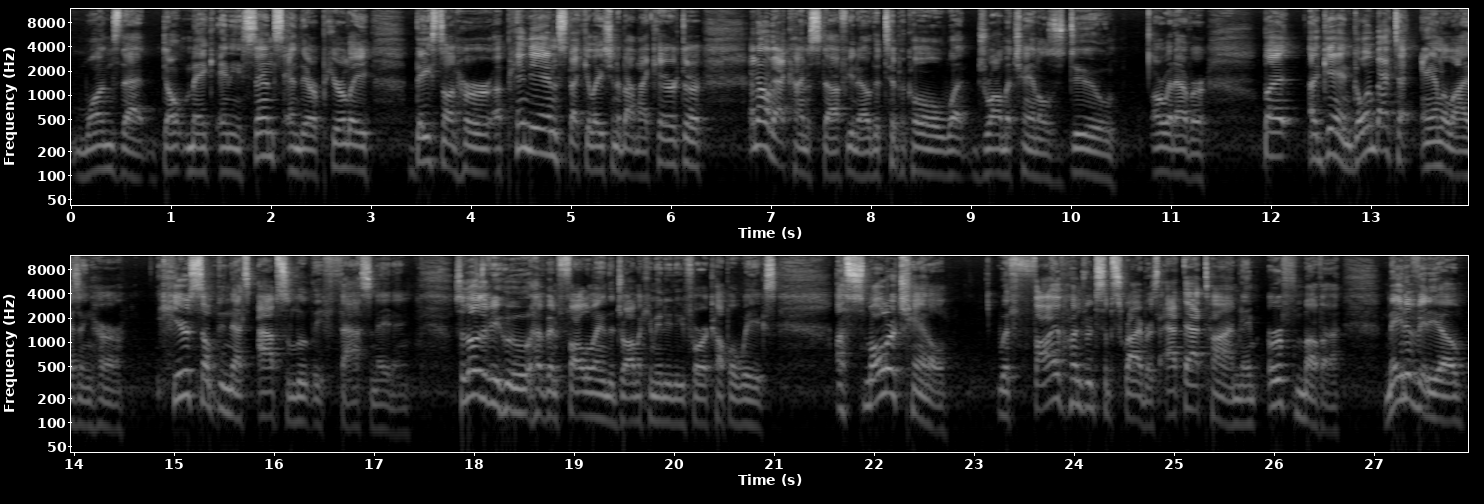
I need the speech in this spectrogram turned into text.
ones that don't make any sense and they're purely based on her opinion, speculation about my character, and all that kind of stuff, you know, the typical what drama channels do or whatever. But again, going back to analyzing her, here's something that's absolutely fascinating. So those of you who have been following the drama community for a couple weeks, a smaller channel with 500 subscribers at that time named Earth Mother made a video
